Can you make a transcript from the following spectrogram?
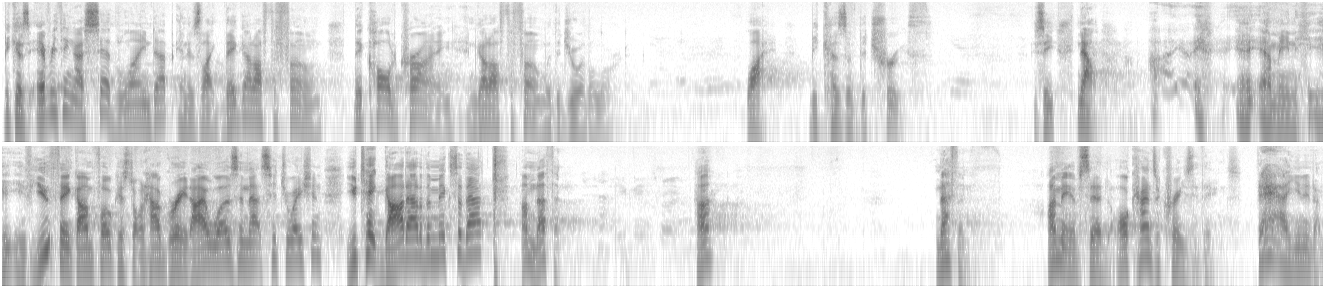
Because everything I said lined up, and it's like they got off the phone, they called crying and got off the phone with the joy of the Lord. Why? Because of the truth. You see, now, I, I, mean, if you think I'm focused on how great I was in that situation, you take God out of the mix of that, I'm nothing. Huh? Nothing. I may have said all kinds of crazy things. Yeah, you need to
